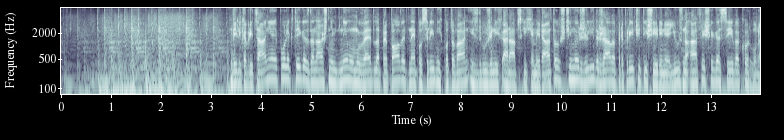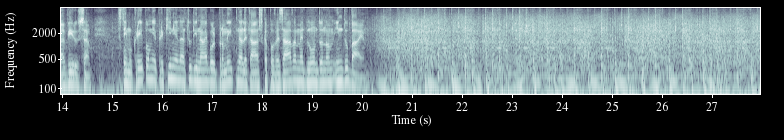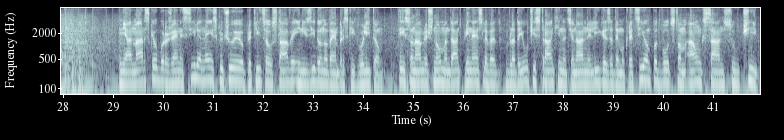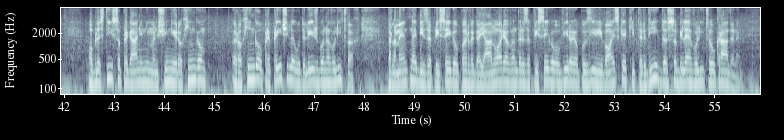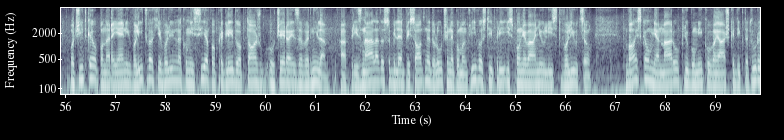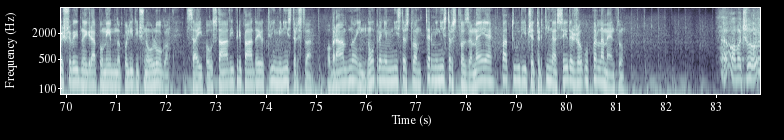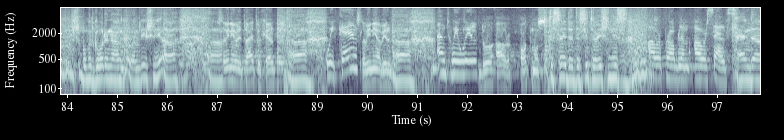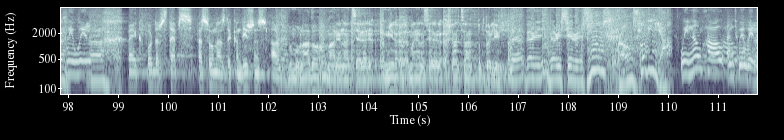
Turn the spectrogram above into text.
Velika Britanija je poleg tega z današnjim dnem uvedla prepoved neposrednih potovanj iz Združenih arabskih emiratov, s čimer želi država preprečiti širjenje južnoafriškega seva koronavirusa. S tem ukrepom je prekinjena tudi najbolj prometna letalska povezava med Londonom in Dubajem. Mjanmarske oborožene sile ne izključujejo preklica ustave in izidov novembrskih volitev. Te so namreč nov mandat prinesle vladajoči stranki Nacionalne lige za demokracijo pod vodstvom Aung San Suu Kyi. Oblasti so preganjeni manjšini Rohingov preprečile udeležbo na volitvah. Parlament naj bi zaprisegel 1. januarja, vendar za prisego ovirajo pozivi vojske, ki trdi, da so bile volitve ukradene. Očitke o ponarejenih volitvah je volilna komisija po pregledu obtožb včeraj zavrnila, a priznala, da so bile prisotne določene pomankljivosti pri izpolnjevanju list voljivcev. Vojska v Mjanmaru kljub umiku vojaške diktature še vedno igra pomembno politično vlogo, saj po ustavi pripadajo tri ministrstva: obrambno in notranje ministrstvo ter ministrstvo za meje, pa tudi četrtina sedežev v parlamentu. Oba, če, če bom odgovoril na angliški. Slovenija will try to help. Uh, we can. Slovenija will uh, and we will do our utmost to say that the situation is our problem ourselves. And uh, we will uh, make further steps as soon as the conditions are. Bomo vlado Marjana Cerera Šarca podprli. Very, very serious. News from Slovenia. We know how and we will.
